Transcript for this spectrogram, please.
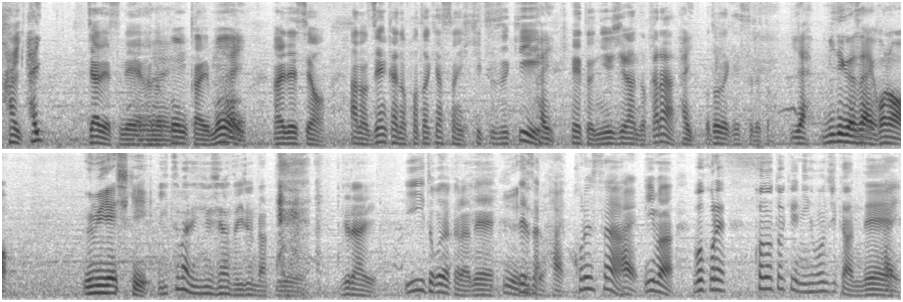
はい、はい。じゃあですね、あのはい今回も、はい。あれですよ。あの前回のポッドキャストに引き続き、はい。えー、とニュージーランドからはい。お届けすると、いや見てくださいこの海景色。い、つまでニュージーランドいるんだっていうぐらい いいとこだからね。でさ、はい。これさ、はい。今僕これこの時日本時間で、はい。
